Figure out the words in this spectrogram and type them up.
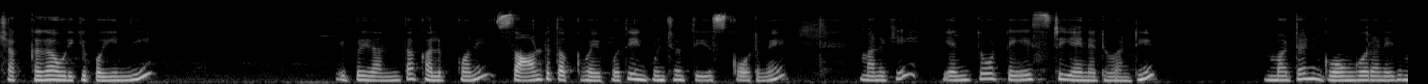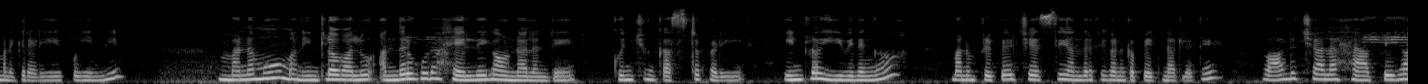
చక్కగా ఉడికిపోయింది. ఇప్పుడు ఇదంతా కలుపుకొని సాల్ట్ తక్కువైపోతే ఇంకొంచెం తీసుకోవటమే. మనకి ఎంతో టేస్టీ అయినటువంటి మటన్ గోంగూర అనేది మనకి రెడీ అయిపోయింది. మనము మన ఇంట్లో వాళ్ళు అందరూ కూడా హెల్తీగా ఉండాలంటే కొంచెం కష్టపడి ఇంట్లో ఈ విధంగా మనం ప్రిపేర్ చేసి అందరికీ కనుక పెట్టినట్లయితే వాళ్ళు చాలా హ్యాపీగా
